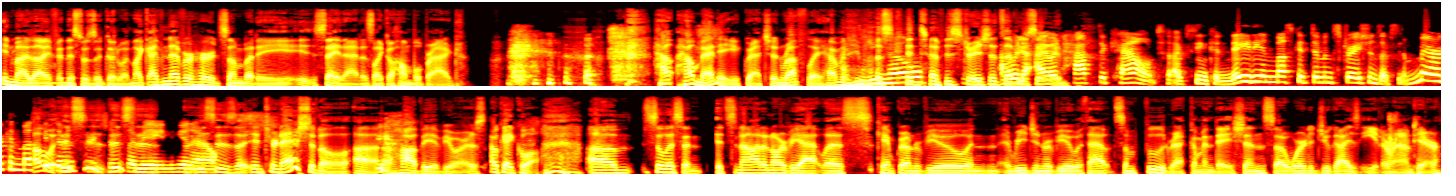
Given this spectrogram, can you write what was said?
in my life, and this was a good one. Like I've never heard somebody say that as like a humble brag. How how many, Gretchen? Roughly, how many musket know, demonstrations have would, you seen? I would have to count. I've seen Canadian musket demonstrations. I've seen American musket oh, demonstrations. This is, this I mean, you know, this is an international uh, hobby of yours. Okay, cool. Um, so listen, it's not an RV Atlas campground review and a region review without some food recommendations. So, where did you guys eat around here?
